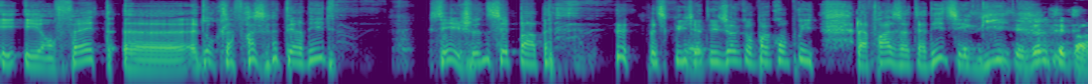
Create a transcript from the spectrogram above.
Et, en fait, euh, donc la phrase interdite, c'est je ne sais pas. Parce qu'il y a des gens qui n'ont pas compris. La phrase interdite, c'est Guy. C'est je ne sais pas.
